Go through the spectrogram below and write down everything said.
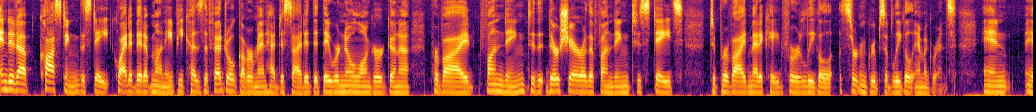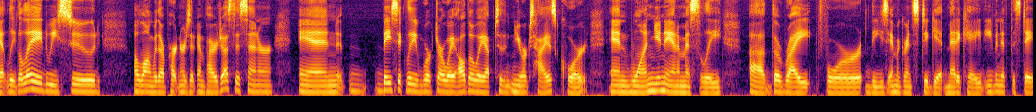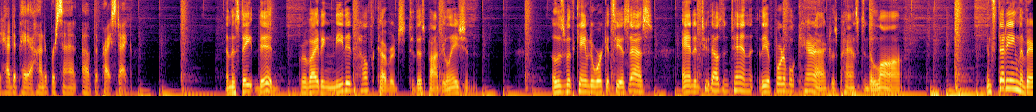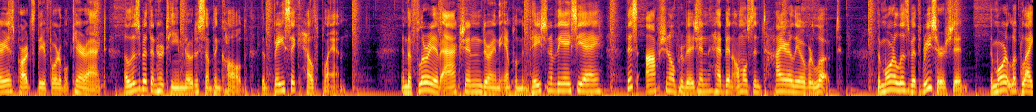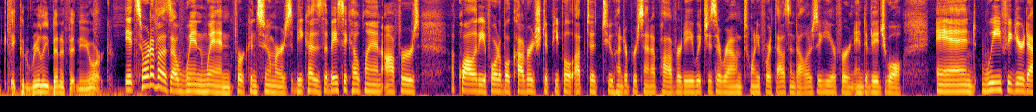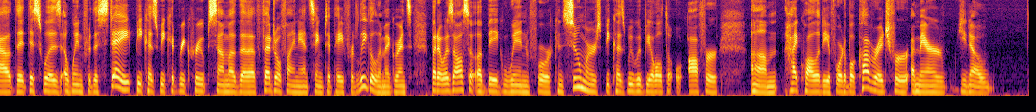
ended up costing the state quite a bit of money because the federal government had decided that they were no longer going to provide funding to the, their share of the funding to states to provide Medicaid for legal certain groups of legal immigrants. And at Legal Aid, we sued along with our partners at Empire Justice Center and basically worked our way all the way up to New York's highest court and won unanimously uh, the right for these immigrants to get Medicaid, even if the state had to pay 100% of the price tag. And the state did, providing needed health coverage to this population. Elizabeth came to work at CSS, and in 2010, the Affordable Care Act was passed into law. In studying the various parts of the Affordable Care Act, Elizabeth and her team noticed something called the Basic Health Plan. In the flurry of action during the implementation of the ACA, this optional provision had been almost entirely overlooked. The more Elizabeth researched it, the more it looked like it could really benefit New York. It sort of was a win win for consumers because the basic health plan offers quality, affordable coverage to people up to 200% of poverty, which is around $24,000 a year for an individual. And we figured out that this was a win for the state because we could recoup some of the federal financing to pay for legal immigrants, but it was also a big win for consumers because we would be able to offer um, high quality, affordable coverage for a mere, you know,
